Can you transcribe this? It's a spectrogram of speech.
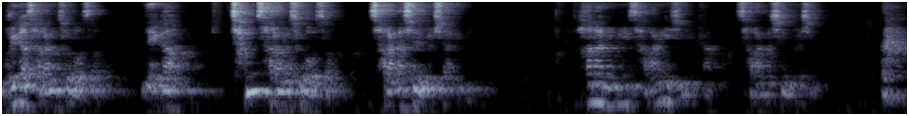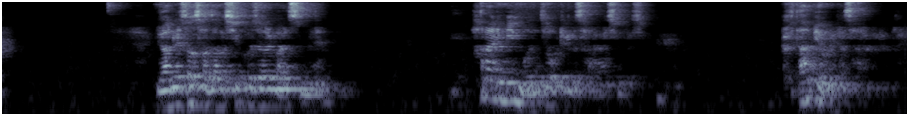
우리가 사랑스러워서 내가 참 사랑스러워서 사랑하시는 것이 아닙니다. 하나님이 사랑이시니까 사랑하시는 것입니다. 요한일서 4장 19절 말씀에 하나님이 먼저 우리를 사랑하신 것입니다. 그 다음에 우리가 사랑하는 거예요.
